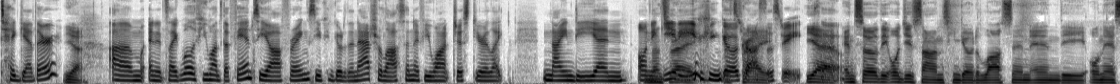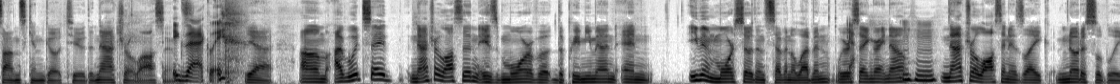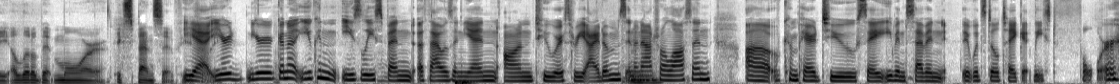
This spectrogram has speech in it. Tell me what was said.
together. yeah. Um, and it's like, well, if you want the fancy offerings, you can go to the natural Lawson. If you want just your like 90 yen onigiri, right. you can go That's across right. the street. Yeah, So- and so the oji-sans can go to Lawson, and the one-sans can go to the natural Lawson. exactly. Yeah. Um, I would say natural Lawson is more of a the premium end, and even more so than 7-Eleven. We were Yeah. saying right now, Mm-hmm. natural Lawson is like noticeably a little bit more expensive. Yeah, you're you're gonna you can easily spend a thousand yen on two or three items Mm. in a natural Lawson, uh, compared to say even seven. It would still take at least four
